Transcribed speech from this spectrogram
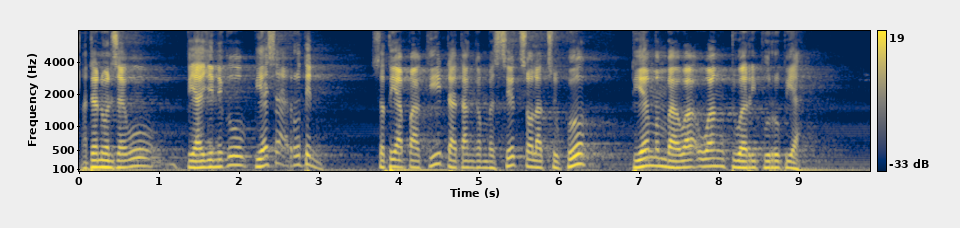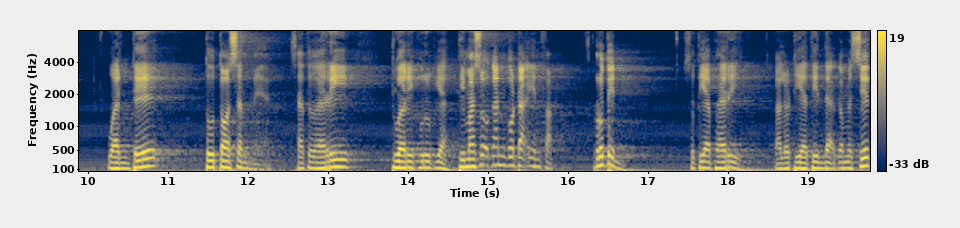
Ada nuan sewu biaya niku biasa rutin. Setiap pagi datang ke masjid sholat subuh dia membawa uang 2000 rupiah. One day 2000 ya. Satu hari 2000 rupiah. Dimasukkan kotak infak. Rutin. Setiap hari. Kalau dia tindak ke masjid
